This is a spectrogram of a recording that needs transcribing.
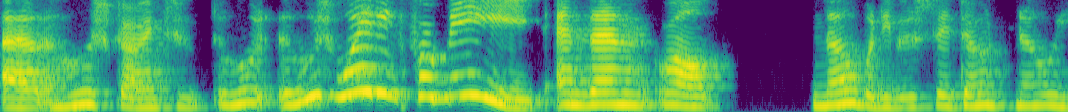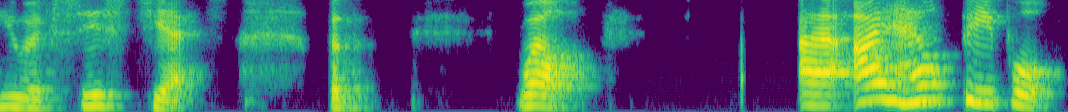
uh, who's going to who, who's waiting for me? And then, well, nobody because they don't know you exist yet. But well, I, I help people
